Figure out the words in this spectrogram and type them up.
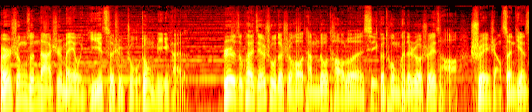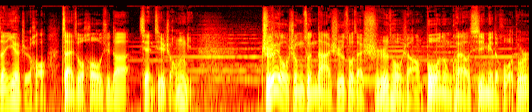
而生存大师没有一次是主动离开的。日子快结束的时候，他们都讨论洗个痛快的热水澡，睡上三天三夜之后，再做后续的剪辑整理。只有生存大师坐在石头上拨弄快要熄灭的火堆儿。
